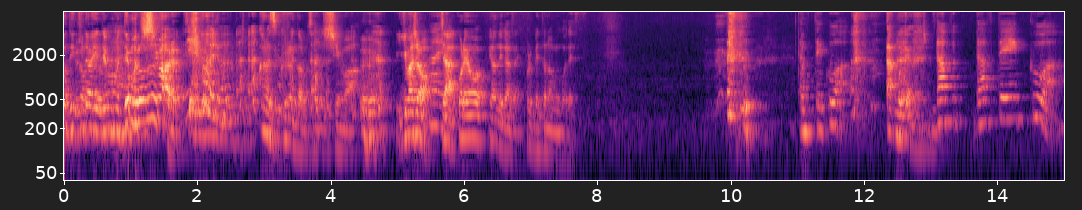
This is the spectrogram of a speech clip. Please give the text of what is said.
もできない。でもでも自信はある。自信はあります。どっからず来るんだろうその自信は。行きましょう、はい。じゃあこれを読んでください。これベトナム語です。ダプテクワあもう一回お願いします。ダプダプテクワ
